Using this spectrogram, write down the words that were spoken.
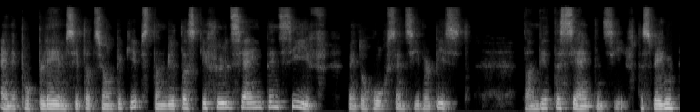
eine Problemsituation begibst, dann wird das Gefühl sehr intensiv, wenn du hochsensibel bist. Dann wird es sehr intensiv. Deswegen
